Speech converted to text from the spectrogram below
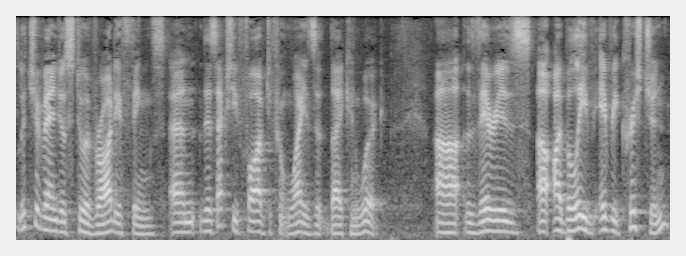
literature evangelists do a variety of things, and there's actually five different ways that they can work. Uh, there is, uh, I believe, every Christian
